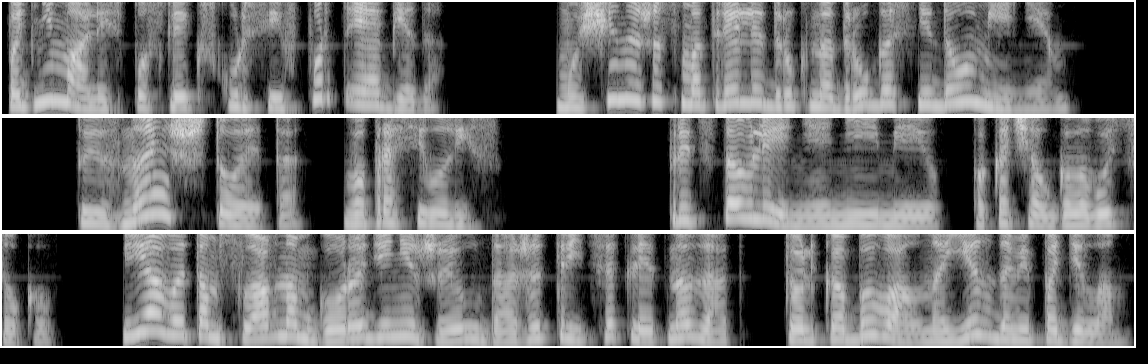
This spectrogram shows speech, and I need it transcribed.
поднимались после экскурсии в порт и обеда. Мужчины же смотрели друг на друга с недоумением. «Ты знаешь, что это?» – вопросил Лис. «Представления не имею», – покачал головой сокол. «Я в этом славном городе не жил даже 30 лет назад. Только бывал наездами по делам».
